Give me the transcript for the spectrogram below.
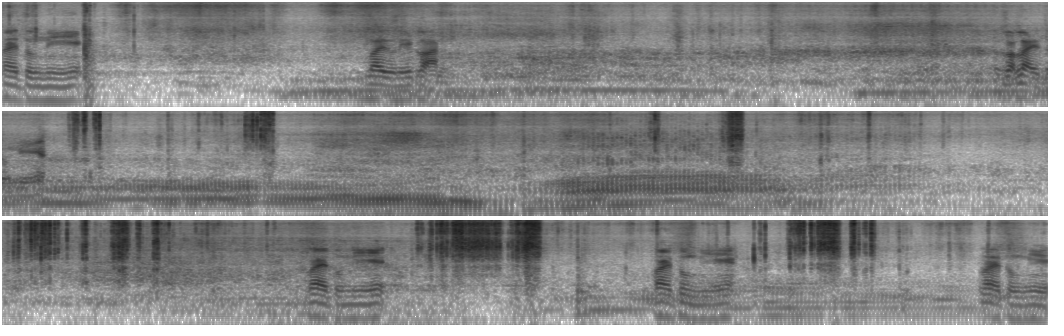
ไล่ตรงนี้ ไล่ตรงนี้ก่อน แล้วก็ไล่ตรงนี้ไล่ตรงนี้ไล่ตรงนี้ไล่ตรงนี้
